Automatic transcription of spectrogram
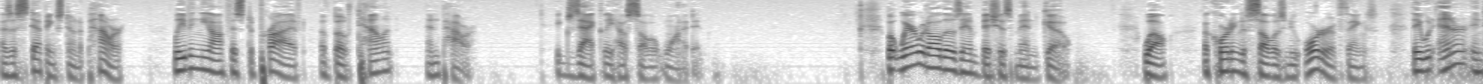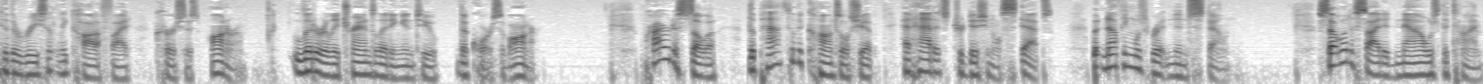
as a stepping stone to power, leaving the office deprived of both talent and power. Exactly how Sulla wanted it. But where would all those ambitious men go? Well, according to Sulla's new order of things, they would enter into the recently codified cursus honorum, literally translating into the course of honor. Prior to Sulla, the path to the consulship had had its traditional steps, but nothing was written in stone. Sulla decided now was the time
